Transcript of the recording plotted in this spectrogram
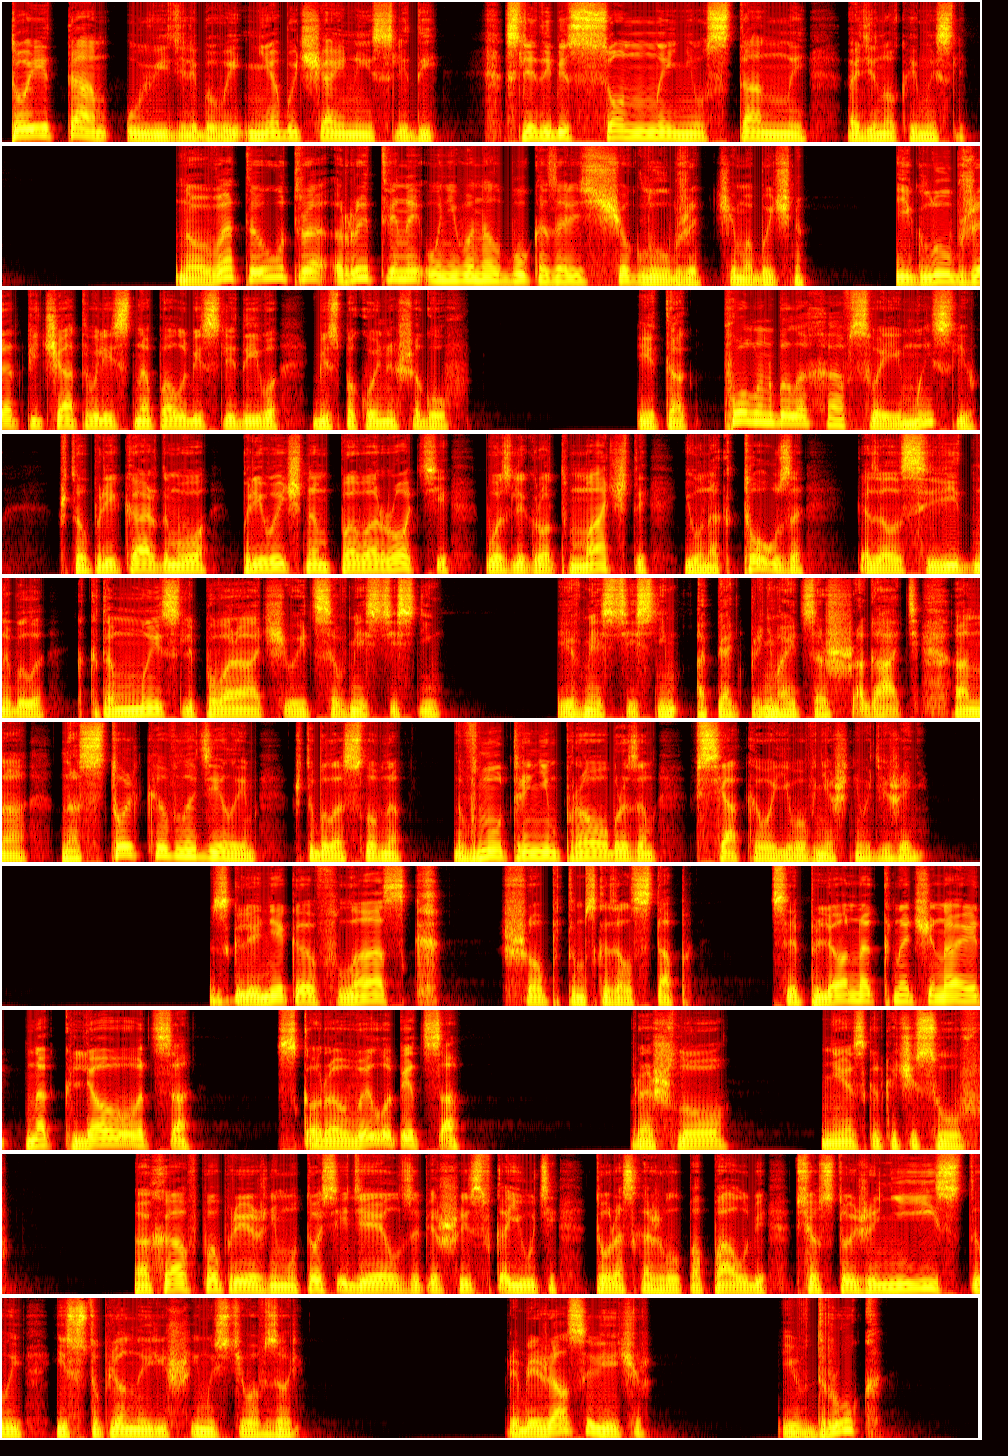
то и там увидели бы вы необычайные следы, следы бессонной, неустанной, одинокой мысли. Но в это утро рытвины у него на лбу казались еще глубже, чем обычно, и глубже отпечатывались на палубе следы его беспокойных шагов. И так полон был Ахав своей мыслью, что при каждом его привычном повороте возле грот мачты и у Нактоуза, казалось, видно было, как эта мысль поворачивается вместе с ним. И вместе с ним опять принимается шагать. Она настолько владела им, что была словно внутренним прообразом всякого его внешнего движения. «Взгляни-ка, Фласк!» — шепотом сказал Стаб. «Цыпленок начинает наклевываться!» Скоро вылупится. Прошло несколько часов. Ахав по-прежнему то сидел, запершись в каюте, то расхаживал по палубе, все с той же неистовой, иступленной решимостью во взоре. Приближался вечер, и вдруг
